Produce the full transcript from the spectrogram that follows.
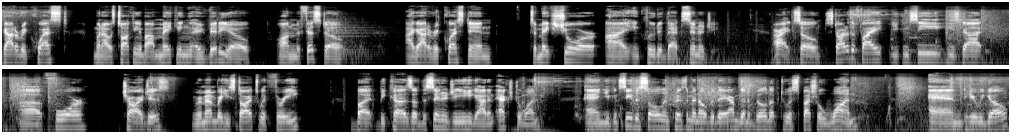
got a request when I was talking about making a video on Mephisto. I got a request in to make sure I included that synergy. All right, so start of the fight, you can see he's got uh, four charges. Remember, he starts with three, but because of the synergy, he got an extra one. And you can see the soul imprisonment over there. I'm going to build up to a special one. And here we go.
